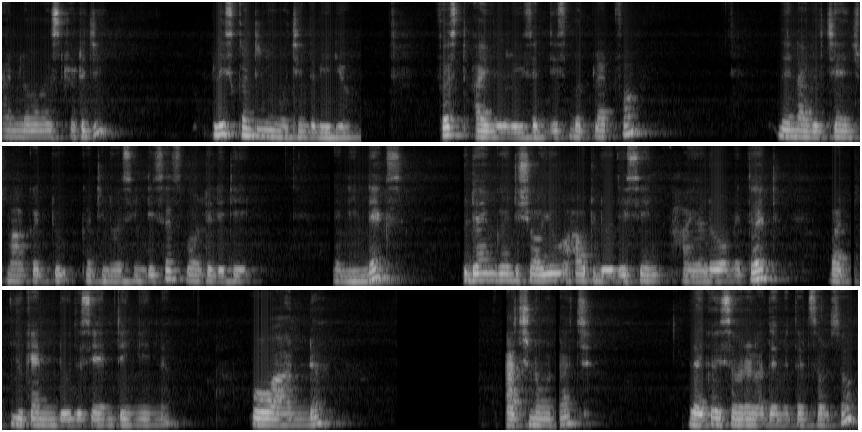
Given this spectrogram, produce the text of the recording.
and lower strategy. Please continue watching the video. First I will reset this bot platform. Then I will change market to continuous indices, volatility and index. Today I'm going to show you how to do this in higher lower method but you can do the same thing in O and touch no touch likewise several other methods also.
